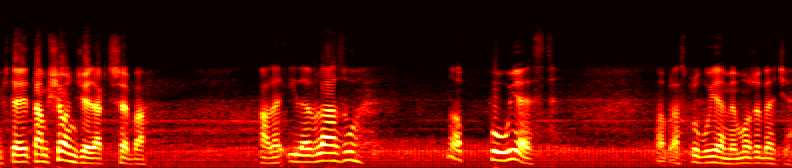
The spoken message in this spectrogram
i wtedy tam siądzie jak trzeba ale ile wlazł? no pół jest dobra spróbujemy, może będzie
